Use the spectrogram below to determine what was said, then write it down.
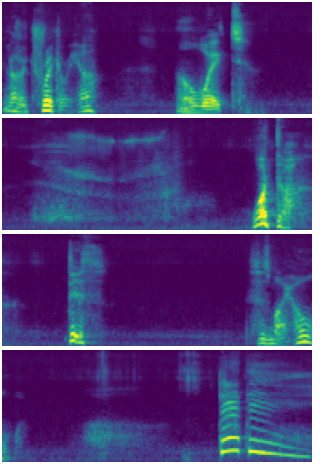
Another trickery, huh? Oh, wait. What the? This. This is my home. Daddy!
